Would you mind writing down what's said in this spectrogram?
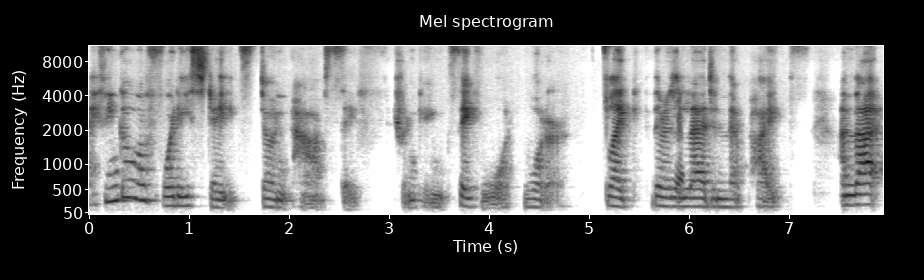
I think over 40 states don't have safe drinking, safe water. Like there's yeah. lead in their pipes. And that,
